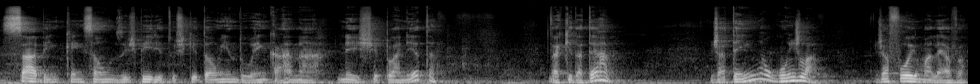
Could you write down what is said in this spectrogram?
Sabem quem são os espíritos que estão indo encarnar neste planeta? Daqui da Terra? Já tem alguns lá. Já foi uma leva.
